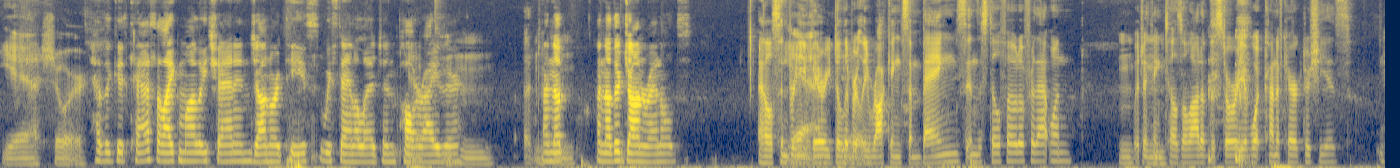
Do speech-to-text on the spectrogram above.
Yeah, sure. Has a good cast. I like Molly Shannon, John Ortiz, We Stand a Legend, Paul Reiser, Mhm. another another John Reynolds. Alison Brie Yeah, very deliberately yeah. rocking some bangs in the still photo for that one, which I think Mhm. tells a lot of the story of what kind of character she is.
